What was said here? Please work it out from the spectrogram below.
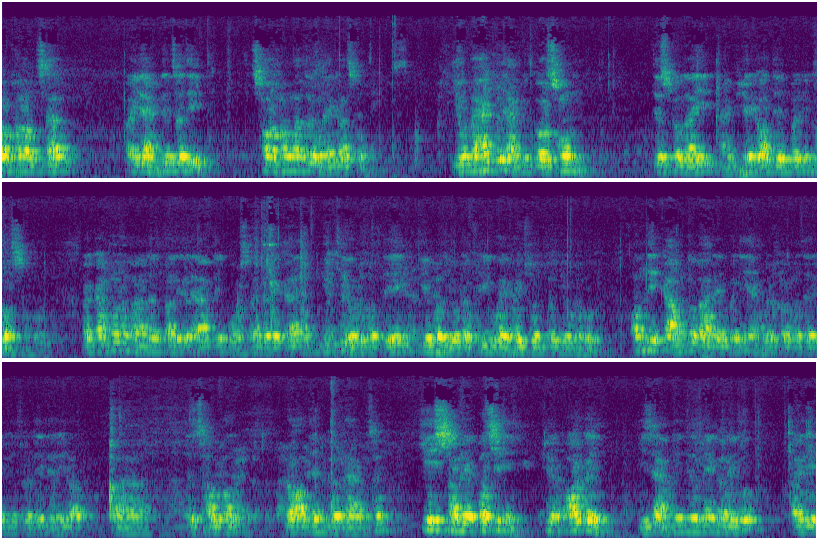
अर्थअनुसार अहिले हामीले जति छ ठाउँ मात्र भएका छौँ यो बाहेक पनि हामी गर्छौँ त्यसको लागि हामी फेरि अध्ययन पनि गर्छौँ। र काठमाडौँ महानगरपालिकाले आफूले घोषणा गरेका नीतिहरूमध्ये यो पनि एउटा फ्री वाइफाई जोन पनि एउटा हो। अन्य कामको बारेमा पनि हाम्रो कर्मचारी मित्रले धेरै त्यो छलफल र अध्ययन गरिरहेको छ केही समयपछि नै फेरि अर्कै हिजो हामीले निर्णय गरेको अहिले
